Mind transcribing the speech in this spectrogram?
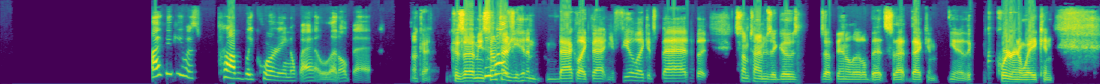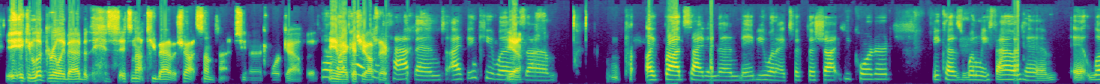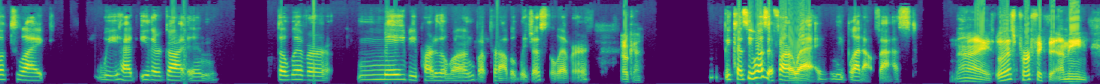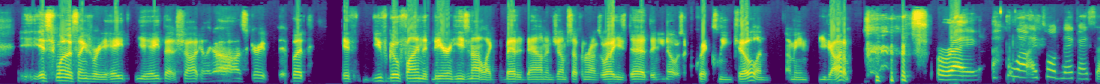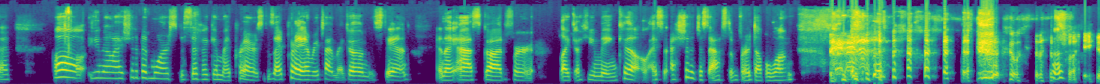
I think he was probably quartering away a little bit. Okay. Because I mean, He sometimes was- you hit him back like that, and you feel like it's bad, but sometimes it goes up in a little bit, so that that can you know the quarter quartering away can it, can look really bad, but it's it's not too bad of a shot. Sometimes you know it can work out. But Well, anyway, I cut you off there. Happened. I think he was Yeah. um, pr- like broadside, and then maybe when I took the shot, he quartered because when we found him, it looked like we had either gotten the liver, maybe part of the lung, but probably just the liver Okay. because he wasn't far away and he bled out fast. Nice. Well, that's perfect. Then. I mean, it's one of those things where you hate you hate that shot. You're like, oh, it's great, but if you go find the deer and he's not like bedded down and jumps up and runs away, he's dead. Then you know it was a quick, clean kill, and I mean, you got him. Right. Well, I told Nick, I said, Oh, you know, I should have been more specific in my prayers because I pray every time I go in the stand and I ask God for like a humane kill. I said, I should have just asked him for a double lung. That's funny.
